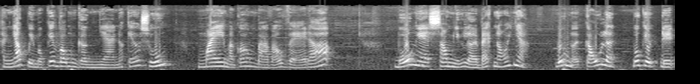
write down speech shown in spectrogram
Thằng nhóc bị một cái vong gần nhà nó kéo xuống. May mà có ông bà bảo vệ đó. Bố nghe xong những lời bác nói nha, bố nổi cấu lên. Bố kêu điệt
